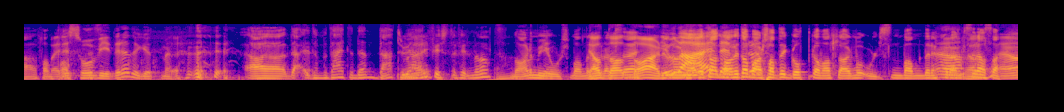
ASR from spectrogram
Ja, fantastisk. Bare så videre, du gutten min. Ja, ja, det, men det er ikke den. Der tror jeg er i første filmen. At. Nå er det mye Ja, da, Olsenband-referanser. da er det Jo, det Nå har vi er nå den, bare satt et godt gammelt slag med Olsenband-referanser. Ja, altså. ja.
